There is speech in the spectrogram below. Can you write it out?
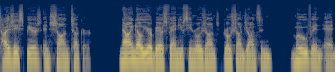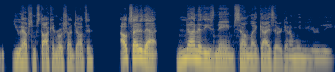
Tyjae Spears, and Sean Tucker. Now I know you're a Bears fan. You've seen Roschon, Roschon Johnson move and and you have some stock in Roschon Johnson. Outside of that, none of these names sound like guys that are going to win you your league.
